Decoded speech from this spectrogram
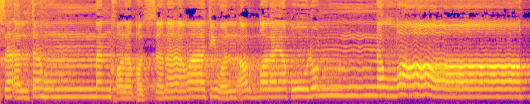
سَأَلْتَهُم مَّنْ خَلَقَ السَّمَاوَاتِ وَالْأَرْضَ لَيَقُولُنَّ اللَّهُ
